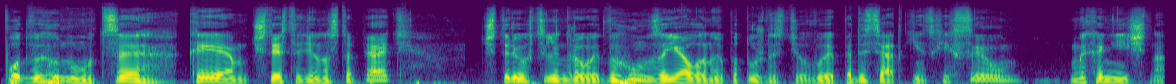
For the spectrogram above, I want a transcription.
По двигуну це КМ495, чотирьохциліндровий двигун з заявленою потужністю в 50 кінських сил. Механічна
